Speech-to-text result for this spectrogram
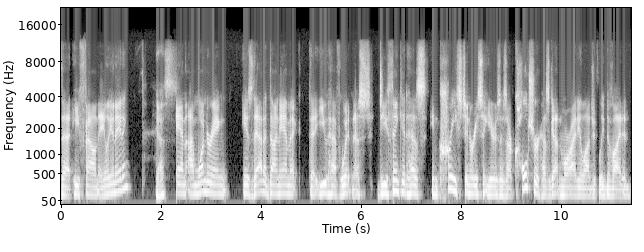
that he found alienating. Yes. And i'm wondering is that a dynamic that you have witnessed? Do you think it has increased in recent years as our culture has gotten more ideologically divided?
